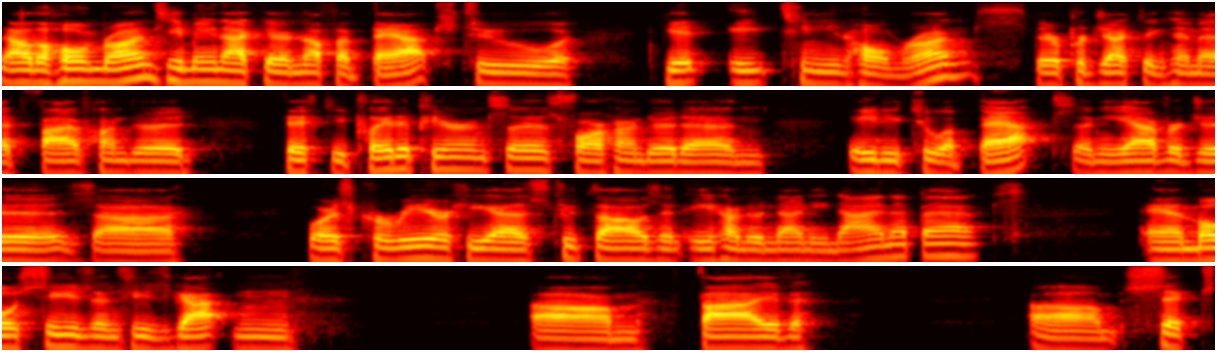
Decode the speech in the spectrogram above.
Now, the home runs, he may not get enough at bats to get 18 home runs. They're projecting him at 550 plate appearances, 482 at bats, and he averages, uh, for his career, he has 2,899 at bats. And most seasons, he's gotten um, five, um, six,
